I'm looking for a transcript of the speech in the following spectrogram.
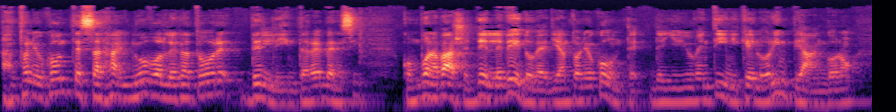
Antonio Conte sarà il nuovo allenatore dell'Inter. Ebbene sì, con buona pace delle vedove di Antonio Conte, degli Juventini che lo rimpiangono,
